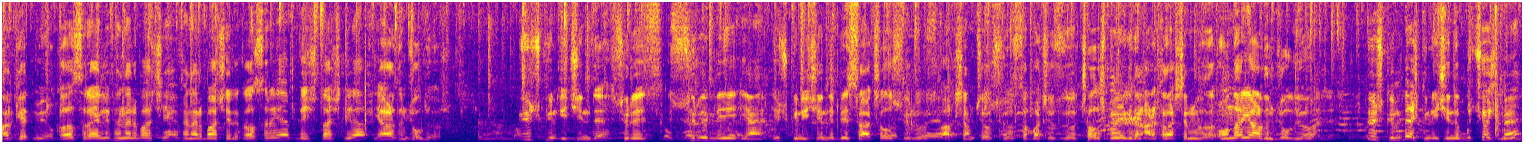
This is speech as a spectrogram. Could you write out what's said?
Fark etmiyor. Galatasaraylı Fenerbahçe'ye, Fenerbahçeli Galatasaray'a, Beşiktaşlı'ya yardımcı oluyor. Üç gün içinde süre, süreli yani üç gün içinde bir saat çalışıyoruz, akşam çalışıyoruz, sabah çalışıyoruz. Çalışmaya giden arkadaşlarımız var. Onlar yardımcı oluyor. Üç gün, beş gün içinde bu çeşme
